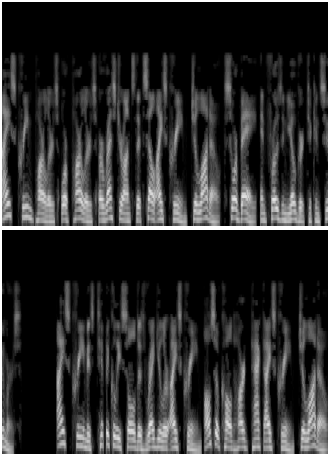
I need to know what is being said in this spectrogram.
Ice cream parlors, or parlors, are restaurants that sell ice cream, gelato, sorbet, and frozen yogurt to consumers. Ice cream is typically sold as regular ice cream, also called hard-packed ice cream, gelato,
